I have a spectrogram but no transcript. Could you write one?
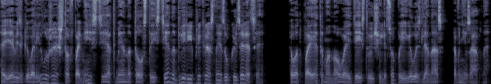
а? Я ведь говорил уже, что в поместье отменно толстые стены, двери и прекрасная звукоизоляция. Вот поэтому новое действующее лицо появилось для нас внезапно.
